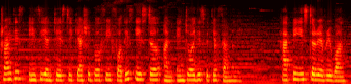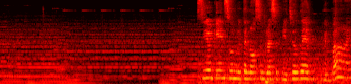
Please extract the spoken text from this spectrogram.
Try this easy and tasty cashew burfi for this Easter and enjoy this with your family. Happy Easter everyone! See you again soon with an awesome recipe. Till then, goodbye.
